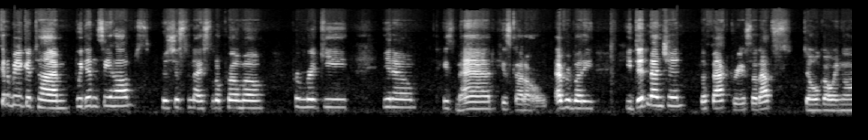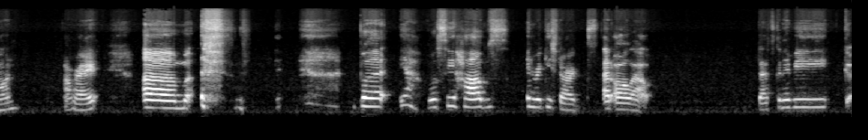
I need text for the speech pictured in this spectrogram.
it's gonna be a good time. We didn't see Hobbs. It was just a nice little promo from Ricky. You know, he's mad. He's got all everybody. He did mention the factory, so that's still going on. All right. Um But yeah, we'll see Hobbs and Ricky Starks at All Out. That's going to be good.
